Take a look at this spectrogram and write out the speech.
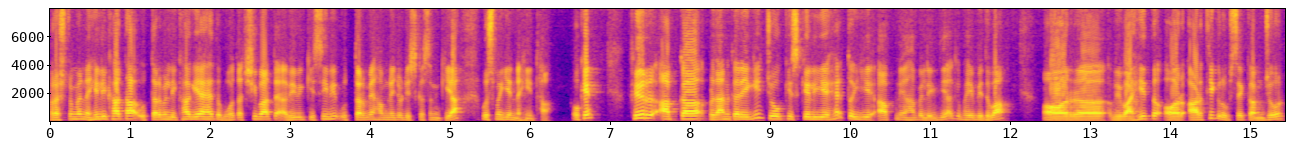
प्रश्न में नहीं लिखा था, उत्तर में लिखा गया है तो बहुत अच्छी बात है। अभी भी किसी भी उत्तर में हमने जो डिस्कशन किया, उसमें ये नहीं था। ओके? फिर आपका प्रदान करेगी जो किसके लिए है तो ये आपने यहाँ पे लिख दिया कि भाई विधवा और विवाहित और आर्थिक रूप से कमज़ोर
